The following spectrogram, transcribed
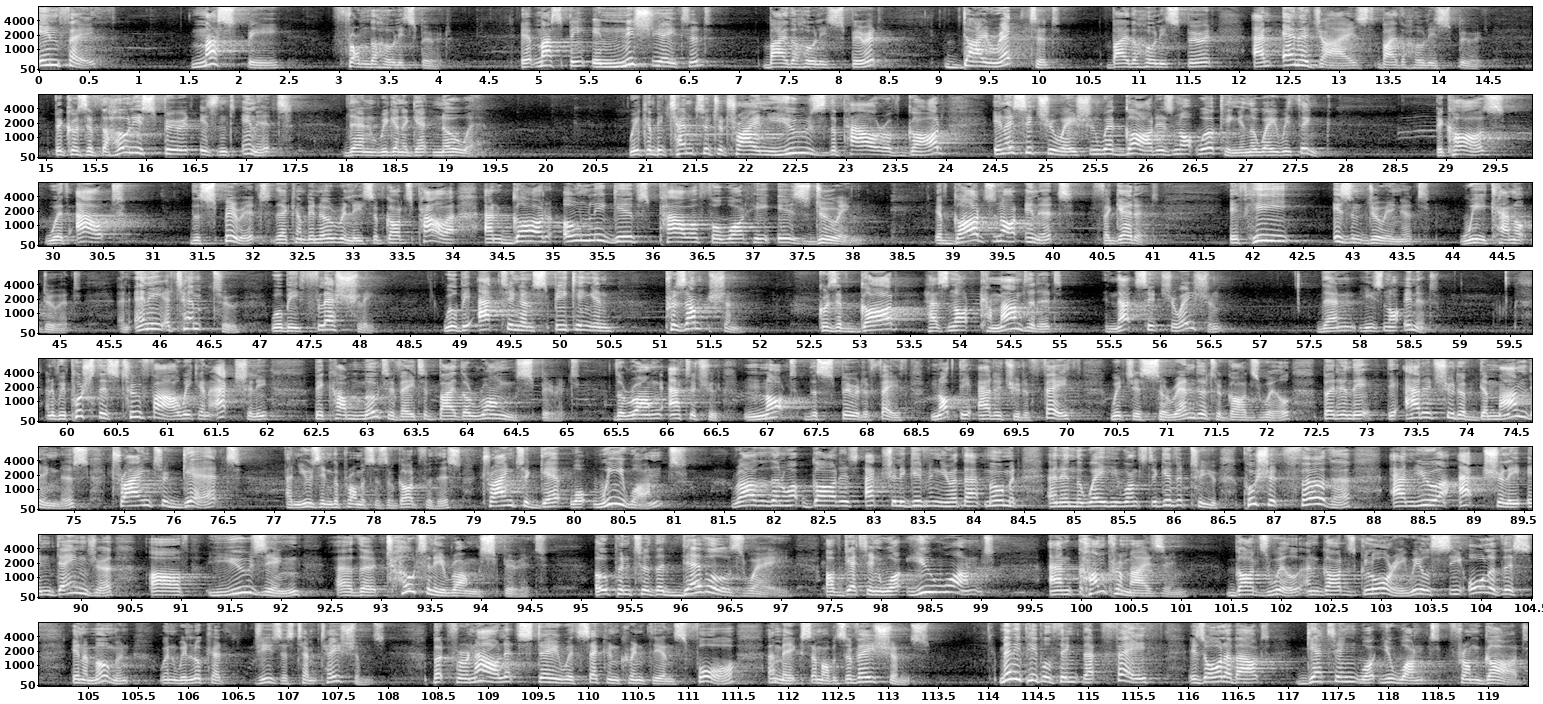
in faith must be from the Holy Spirit. It must be initiated by the Holy Spirit, directed by the Holy Spirit, and energized by the Holy Spirit. Because if the Holy Spirit isn't in it, then we're going to get nowhere. We can be tempted to try and use the power of God in a situation where God is not working in the way we think. Because without the Spirit, there can be no release of God's power. And God only gives power for what He is doing. If God's not in it, forget it. If He isn't doing it, we cannot do it. And any attempt to will be fleshly, will be acting and speaking in presumption. Because if God has not commanded it in that situation, then he's not in it. And if we push this too far, we can actually become motivated by the wrong spirit, the wrong attitude, not the spirit of faith, not the attitude of faith, which is surrender to God's will, but in the, the attitude of demandingness, trying to get, and using the promises of God for this, trying to get what we want rather than what God is actually giving you at that moment and in the way He wants to give it to you. Push it further, and you are actually in danger of using uh, the totally wrong spirit, open to the devil's way of getting what you want and compromising God's will and God's glory. We'll see all of this in a moment when we look at Jesus' temptations. But for now, let's stay with 2 Corinthians 4 and make some observations. Many people think that faith is all about getting what you want from God.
